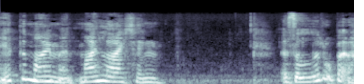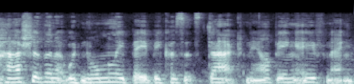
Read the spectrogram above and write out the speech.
At the moment, my lighting is a little bit harsher than it would normally be because it's dark now being evening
